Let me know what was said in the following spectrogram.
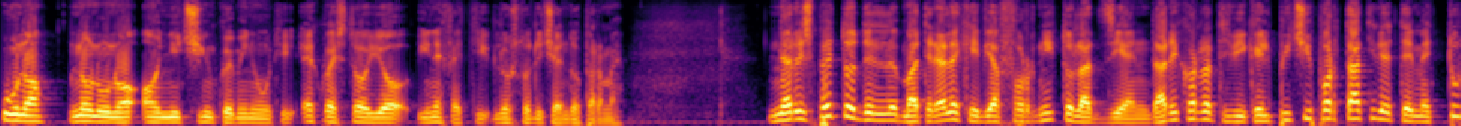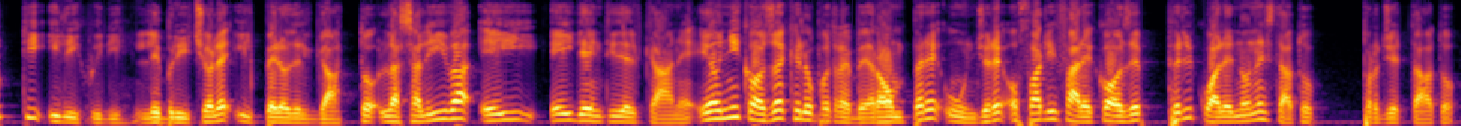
Uno, non uno ogni 5 minuti. E questo io in effetti lo sto dicendo per me. Nel rispetto del materiale che vi ha fornito l'azienda, ricordatevi che il PC portatile teme tutti i liquidi, le briciole, il pelo del gatto, la saliva e i, e i, denti del cane e ogni cosa che lo potrebbe rompere, ungere o fargli fare cose per il quale non è stato progettato.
